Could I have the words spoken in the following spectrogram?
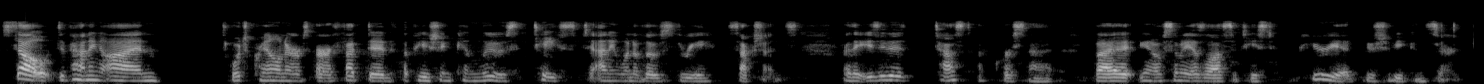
So depending on which cranial nerves are affected, a patient can lose taste to any one of those three sections. Are they easy to test? Of course not. But, you know, if somebody has loss of taste, period, you should be concerned.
